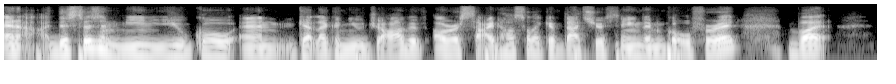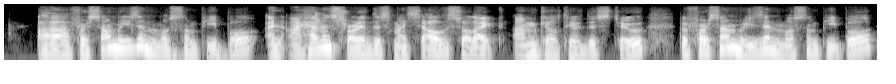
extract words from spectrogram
and uh, this doesn't mean you go and get like a new job if, or a side hustle like if that's your thing then go for it but uh, for some reason, Muslim people, and I haven't started this myself, so like I'm guilty of this too. But for some reason, Muslim people,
